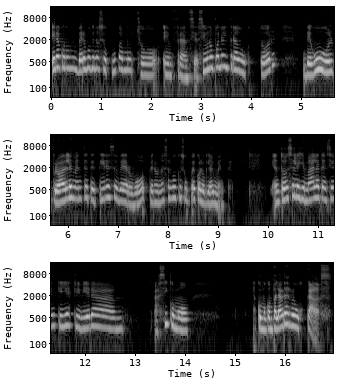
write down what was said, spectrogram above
era con un verbo que no se ocupa mucho en Francia. Si uno pone el traductor de Google, probablemente te tire ese verbo, pero no es algo que supe coloquialmente. Entonces les llamaba la atención que ella escribiera así como, como con palabras rebuscadas.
